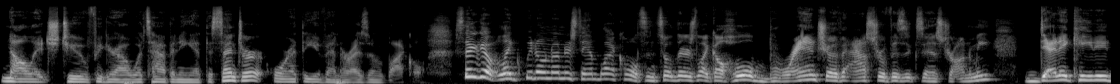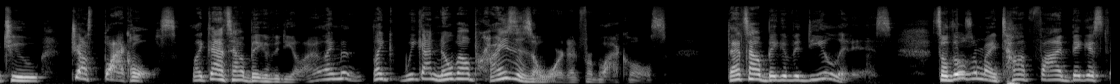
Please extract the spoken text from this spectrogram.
knowledge to figure out what's happening at the center or at the event horizon of a black hole. So there you go. Like we don't understand black holes. And so there's like a whole branch of astrophysics and astronomy dedicated to just black holes. Like that's how big of a deal. I like like we got Nobel prizes awarded for black holes. That's how big of a deal it is. So, those are my top five biggest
